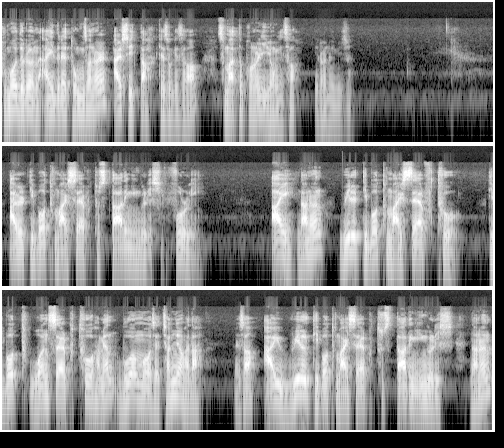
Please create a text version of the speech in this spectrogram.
부모들은 아이들의 동선을 알 수 있다. 계속해서 스마트폰을 이용해서 이런 의미죠. I will devote myself to studying English fully. I 나는 will devote myself to devote oneself to 하면 무엇 무엇에 전념하다. 그래서 I will devote myself to studying English. 나는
